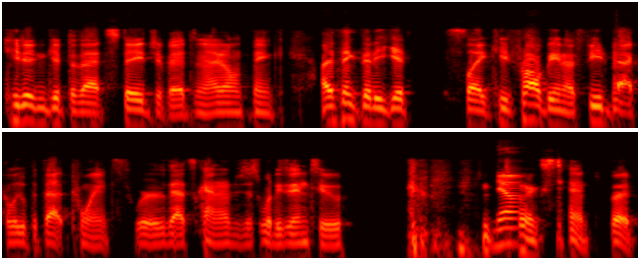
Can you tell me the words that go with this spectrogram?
he didn't get to that stage of it, and I don't think I think that he gets like he's probably in a feedback loop at that point where that's kind of just what he's into Now- to an extent. But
